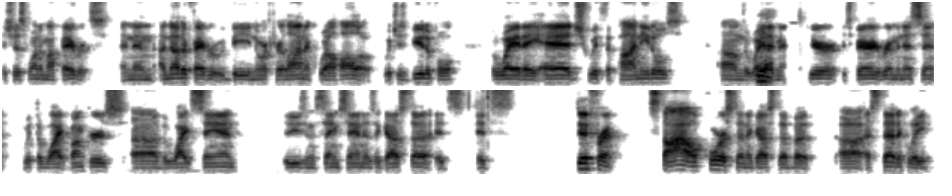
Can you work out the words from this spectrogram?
it's just one of my favorites. And then another favorite would be North Carolina, Quail Hollow, which is beautiful. The way they edge with the pine needles, um, the way yeah. they here, it's very reminiscent with the white bunkers, uh, the white sand they're using the same sand as Augusta. It's it's different style course than Augusta, but uh, aesthetically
